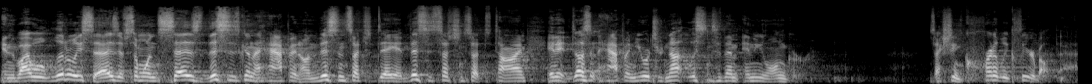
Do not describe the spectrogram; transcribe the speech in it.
And the Bible literally says if someone says this is going to happen on this and such day and this is such and such time, and it doesn't happen, you are to not listen to them any longer. It's actually incredibly clear about that.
